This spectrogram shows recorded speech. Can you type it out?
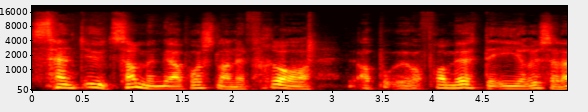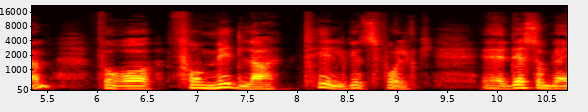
sendt ut sammen med apostlene fra fra møtet i Jerusalem for å formidle til Guds folk eh, det som ble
